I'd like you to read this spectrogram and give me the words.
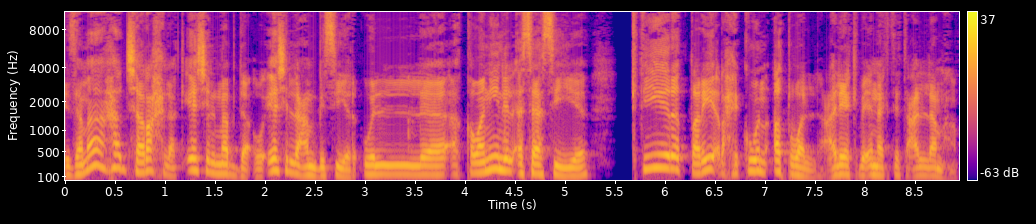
إذا ما حد شرح لك إيش المبدأ وإيش اللي عم بيصير والقوانين الأساسية كتير الطريق رح يكون أطول عليك بإنك تتعلمها.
